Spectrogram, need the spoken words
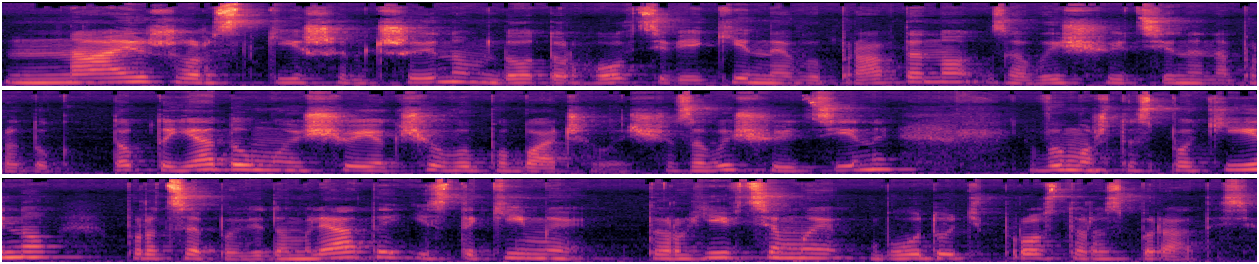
найжорсткішим чином до торговців, які невиправдано завищують ціни на продукт. Тобто, я думаю, що якщо ви побачили, що завищують ціни, ви можете спокійно про це повідомляти, і з такими торгівцями будуть просто розбиратися.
